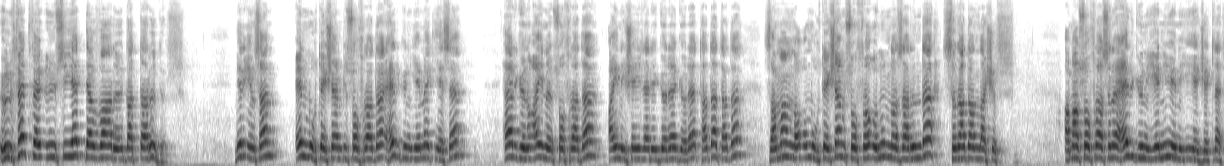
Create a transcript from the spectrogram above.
Ülfet ve ünsiyet devvarı, gaddarıdır. Bir insan en muhteşem bir sofrada her gün yemek yese, her gün aynı sofrada aynı şeyleri göre göre tada tada zamanla o muhteşem sofra onun nazarında sıradanlaşır. Ama sofrasına her gün yeni yeni yiyecekler,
